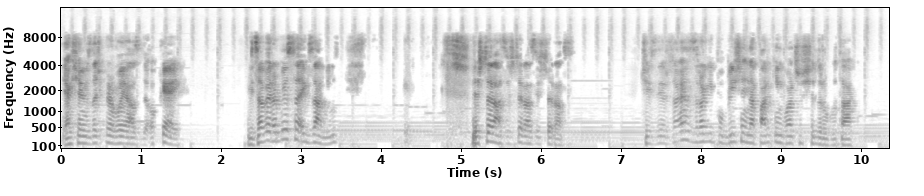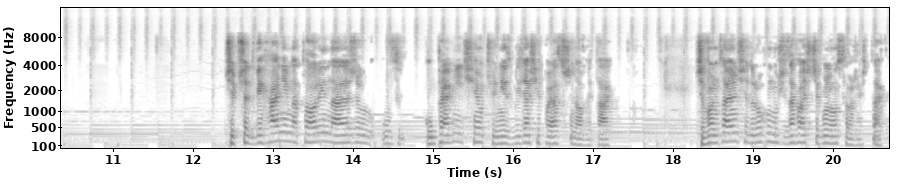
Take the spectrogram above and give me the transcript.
Ja chciałem zdać prawo jazdy, ok. Widzowie, robimy sobie egzamin. Jeszcze raz, jeszcze raz, jeszcze raz. Czyli zjeżdżając z drogi publicznej na parking włącza się drugu, tak? Czy przed wjechaniem na tory należy upewnić się, czy nie zbliża się pojazd szynowy, tak? Czy włączając się do ruchu musi zachować szczególną ostrożność, tak?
